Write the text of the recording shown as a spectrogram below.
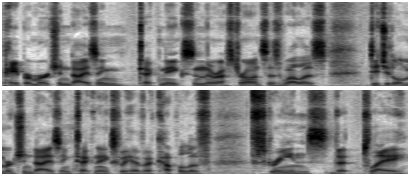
paper merchandising techniques in the restaurants as well as digital merchandising techniques. We have a couple of screens that play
